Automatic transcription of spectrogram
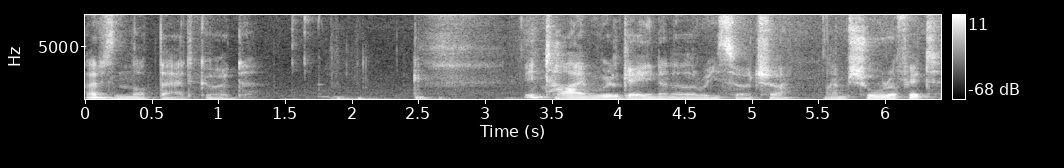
That is not that good. In time we'll gain another researcher. I'm sure of it.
